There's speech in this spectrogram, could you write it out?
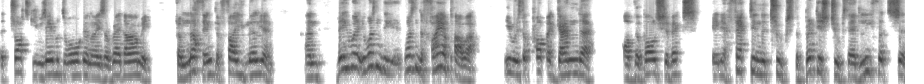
that Trotsky was able to organize a Red Army from nothing to five million. And they were, it wasn't the, it wasn't the firepower, it was the propaganda of the Bolsheviks in affecting the troops, the British troops. They had leaflets uh,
